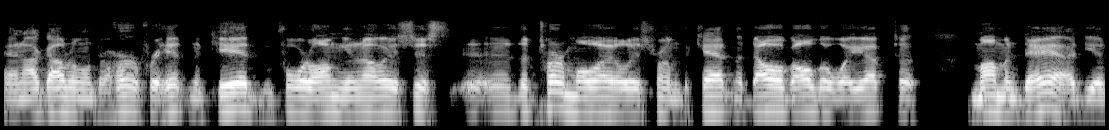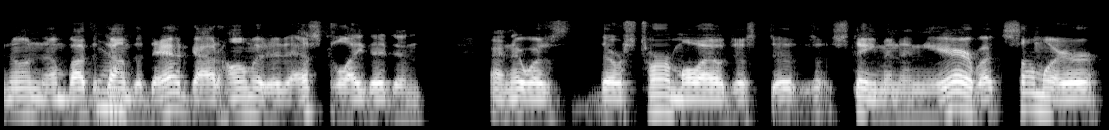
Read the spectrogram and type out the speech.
And I got on to her for hitting the kid. And before long, you know, it's just uh, the turmoil is from the cat and the dog all the way up to mom and dad, you know, and then by the Yeah. time the dad got home, it had escalated and and there was there was turmoil just uh, steaming in the air. But somewhere,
